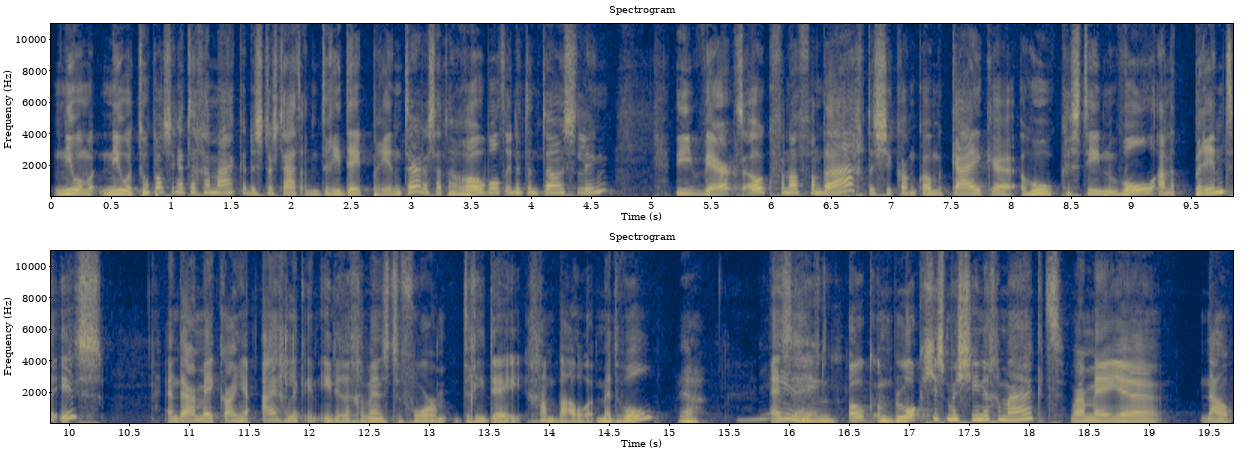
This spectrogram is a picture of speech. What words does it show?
nieuwe, nieuwe toepassingen te gaan maken. Dus er staat een 3D-printer, er staat een robot in de tentoonstelling. Die werkt ook vanaf vandaag. Dus je kan komen kijken hoe Christine Wol aan het printen is. En daarmee kan je eigenlijk in iedere gewenste vorm 3D gaan bouwen met wol. Ja. En ze heeft ook een blokjesmachine gemaakt waarmee je nou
